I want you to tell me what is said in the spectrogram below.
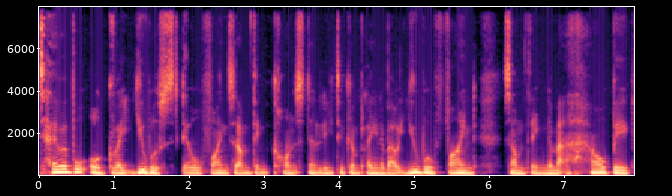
terrible or great, you will still find something constantly to complain about. You will find something, no matter how big,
